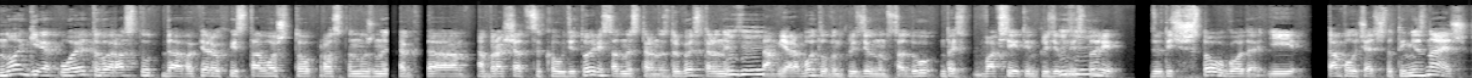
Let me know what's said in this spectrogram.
Многие у этого растут, да, во-первых, из того, что просто нужно как-то обращаться к аудитории, с одной стороны, с другой стороны, угу. там я работал в инклюзивном саду, то есть во всей этой инклюзивной угу. истории 2006 года, и там получается, что ты не знаешь,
